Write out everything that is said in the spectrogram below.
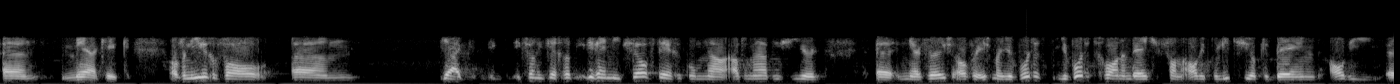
eh, merk ik. Of in ieder geval, ehm, ja, ik, ik, ik zal niet zeggen dat iedereen die ik zelf tegenkom nou automatisch hier eh, nerveus over is. Maar je wordt, het, je wordt het gewoon een beetje van al die politie op de been, al die eh,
